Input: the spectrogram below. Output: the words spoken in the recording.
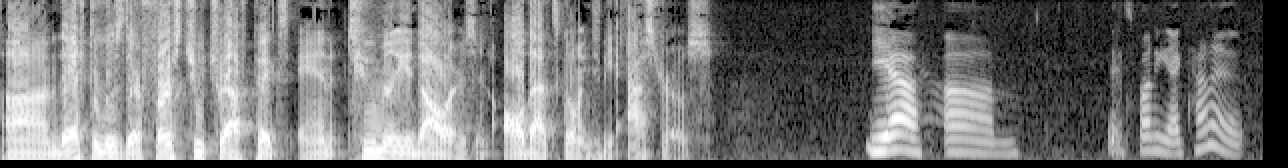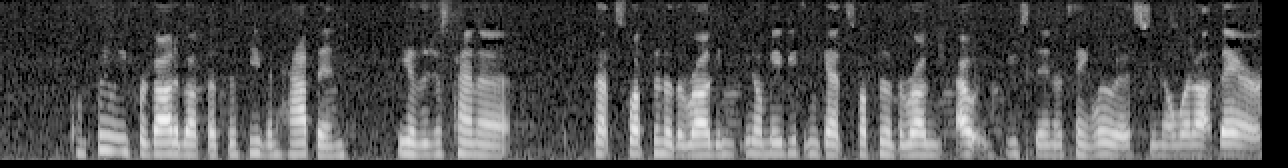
um, they have to lose their first two draft picks and two million dollars, and all that's going to the Astros. Yeah, um, it's funny. I kind of completely forgot about that this even happened because it just kind of got swept under the rug, and you know maybe didn't get swept under the rug out in Houston or St. Louis. You know, we're not there,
